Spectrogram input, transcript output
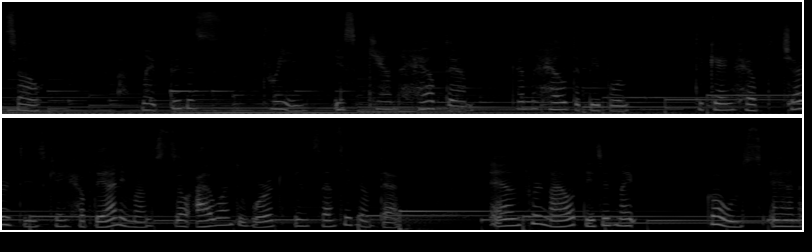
so uh, my biggest dream is can help them, can help the people. They can help the charities, can help the animals. So I want to work in something of that. And for now, this is my goals, and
